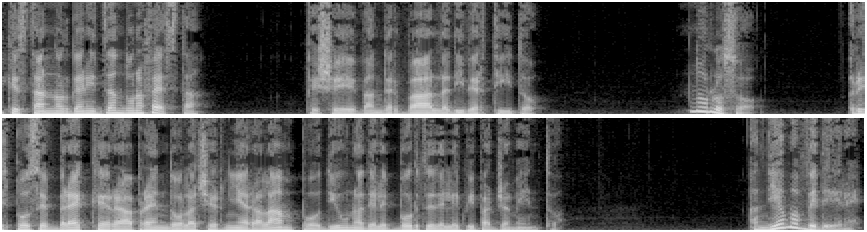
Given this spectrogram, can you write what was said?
che stanno organizzando una festa? fece Van der Waal divertito. Non lo so, rispose Brecker aprendo la cerniera lampo di una delle borse dell'equipaggiamento. Andiamo a vedere.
